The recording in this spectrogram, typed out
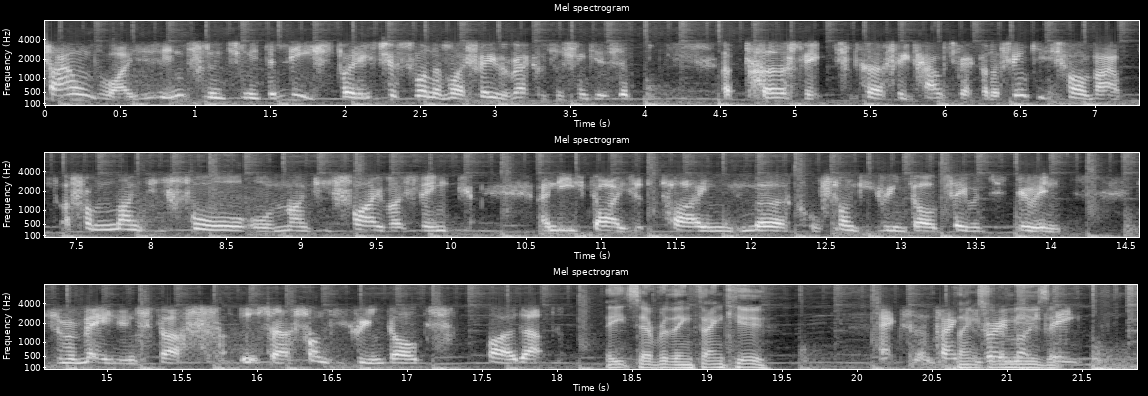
sound-wise has influenced me the least, but it's just one of my favourite records. I think it's a, a perfect, perfect house record. I think it's from about from '94 or '95, I think. And these guys at the time, Murk or Funky Green Dogs, they were just doing some amazing stuff. It's uh, Funky Green Dogs, fired up. Eats Everything, thank you. Excellent, thank Thanks you for very the much, music. Pete.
